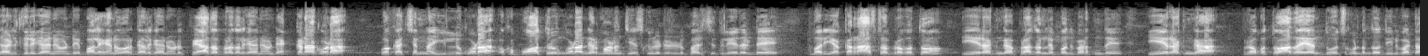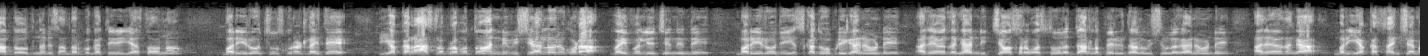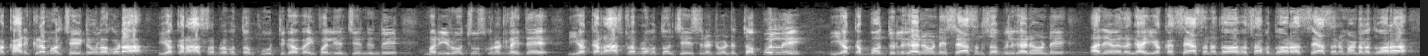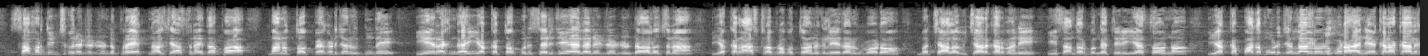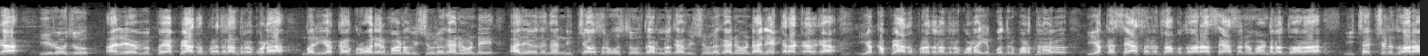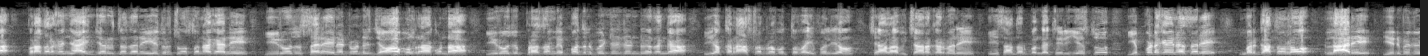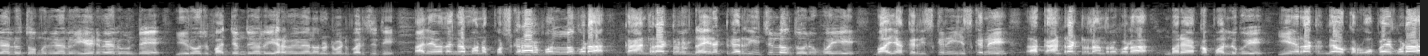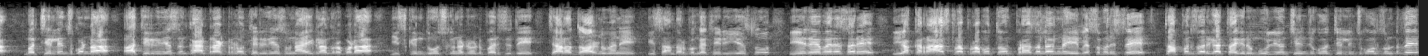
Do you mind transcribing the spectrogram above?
దళితులు కానివ్వండి బలహీన వర్గాలు కానివ్వండి పేద ప్రజలు కానివ్వండి ఎక్కడా కూడా ఒక చిన్న ఇల్లు కూడా ఒక బాత్రూమ్ కూడా నిర్మాణం చేసుకునేటటువంటి పరిస్థితి లేదంటే మరి యొక్క రాష్ట్ర ప్రభుత్వం ఏ రకంగా ప్రజలను ఇబ్బంది పెడుతుంది ఏ రకంగా ప్రభుత్వ ఆదాయాన్ని దోచుకుంటుందో దీన్ని బట్టి అర్థమవుతుందని సందర్భంగా తెలియజేస్తా ఉన్నాం. మరి ఈరోజు చూసుకున్నట్లయితే ఈ యొక్క రాష్ట్ర ప్రభుత్వం అన్ని విషయాల్లోనూ కూడా వైఫల్యం చెందింది. మరి ఈ రోజు ఇసుక దోపిడీ కానివ్వండి అదేవిధంగా నిత్యావసర వస్తువుల ధరల పెరుగుదల విషయంలో కానివ్వండి అదేవిధంగా మరి ఈ యొక్క సంక్షేమ కార్యక్రమాలు చేయటంలో కూడా ఈ యొక్క రాష్ట్ర ప్రభుత్వం పూర్తిగా వైఫల్యం చెందింది. మరి ఈరోజు చూసుకున్నట్లయితే ఈ యొక్క రాష్ట్ర ప్రభుత్వం చేసినటువంటి తప్పుల్ని ఈ యొక్క మంత్రులు కానివ్వండి శాసనసభ్యులు కానివ్వండి అదేవిధంగా ఈ యొక్క శాసన సభ ద్వారా శాసన మండలి ద్వారా సమర్థించుకునేటటువంటి ప్రయత్నాలు చేస్తున్నాయి తప్ప మనం తప్పు ఎక్కడ జరుగుతుంది? ఏ రకంగా ఈ యొక్క తప్పుని సరిచేయాలనేటటువంటి ఆలోచన ఈ యొక్క రాష్ట్ర ప్రభుత్వానికి లేదనుకోవడం మరి చాలా విచారకరమని ఈ సందర్భంగా తెలియజేస్తా ఉన్నాం. ఈ యొక్క పదమూడు జిల్లాల్లోనూ కూడా అనేక రకాలుగా ఈ రోజు అనే- పే- పేద ప్రజలందరూ కూడా మరి యొక్క గృహ నిర్మాణం విషయంలో కానివ్వండి అదేవిధంగా నిత్యావసర వస్తువుల ధరల విషయంలో కానివ్వండి అనేక రకాలుగా ఈ యొక్క పేద ప్రజలందరూ కూడా ఇబ్బందులు పడుతున్నారు. ఈ యొక్క శాసనసభ ద్వారా శాసన మండలి ద్వారా ఈ చర్చల ద్వారా ప్రజలకు న్యాయం జరుగుతుందని ఎదురు చూస్తున్నా కానీ ఈ రోజు సరైనటువంటి జవాబులు రాకుండా ఈ రోజు ప్రజలను ఇబ్బందులు పెట్టేటువంటి విధంగా ఈ యొక్క రాష్ట్ర ప్రభుత్వ వైఫల్యం చాలా విచారకరమని ఈ సందర్భంగా తెలియజేస్తూ ఇప్పటికైనా సరే మరి గతంలో లారీ ఎనిమిది వేలు తొమ్మిది వేలు ఏడు వేలు ఉంటే ఈ రోజు పద్దెనిమిది వేలు ఇరవై వేలు ఉన్నటువంటి పరిస్థితి. అదేవిధంగా మన పుష్కరాల పనుల్లో కూడా కాంట్రాక్టర్లు డైరెక్ట్గా రీచ్ల్లోకి తోలిపోయి మా యొక్క రిస్క్ని ఇసుకని ఆ కాంట్రాక్టర్లు అందరూ కూడా మరి యొక్క పనులకు ఏ రకంగా ఒక రూపాయి కూడా మరి చెల్లించకుండా ఆ తెలుగుదేశం కాంట్రాక్టర్లు తెలుగుదేశం నాయకులందరూ కూడా ఇసుకని దోచుకున్నటువంటి పరిస్థితి చాలా దారుణమని ఈ సందర్భంగా తెలియజేస్తూ ఏదేమైనా సరే ఈ యొక్క రాష్ట్ర ప్రభుత్వం ప్రజలని విస్మరిస్తే తప్పనిసరిగా తగిన మూల్యం చెంచుకో చెల్లించుకోవాల్సి ఉంటుంది.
